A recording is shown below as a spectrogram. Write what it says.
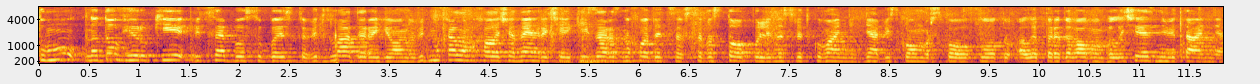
Тому на довгі роки від себе особисто, від влади району, від Михайла Михайловича Негрича, який зараз знаходиться в Севастополі на святкуванні Дня військово-морського флоту, але передавав вам величезні вітання.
